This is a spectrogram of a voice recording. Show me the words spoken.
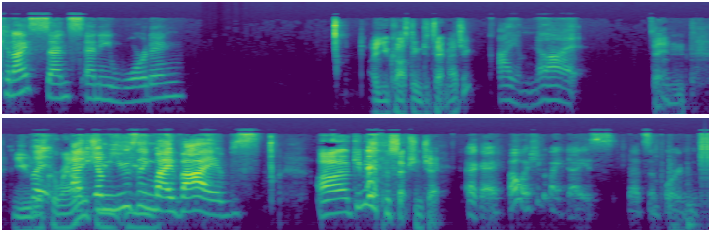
can I sense any warding? Are you casting detect magic? I am not. Then you but look around. I am you- using you- my vibes. Uh, give me a perception check. Okay. Oh, I should get my dice. That's important.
